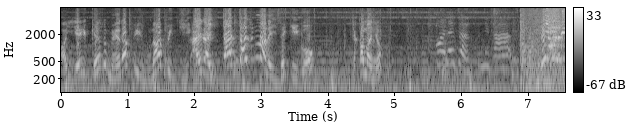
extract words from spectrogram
아니 얘 계속 맨 앞이 문 앞이 이- 아니 나 이- 짜, 짜증나네 이 새끼 이거. 잠깐만요. 화내지 않습니다. 야미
